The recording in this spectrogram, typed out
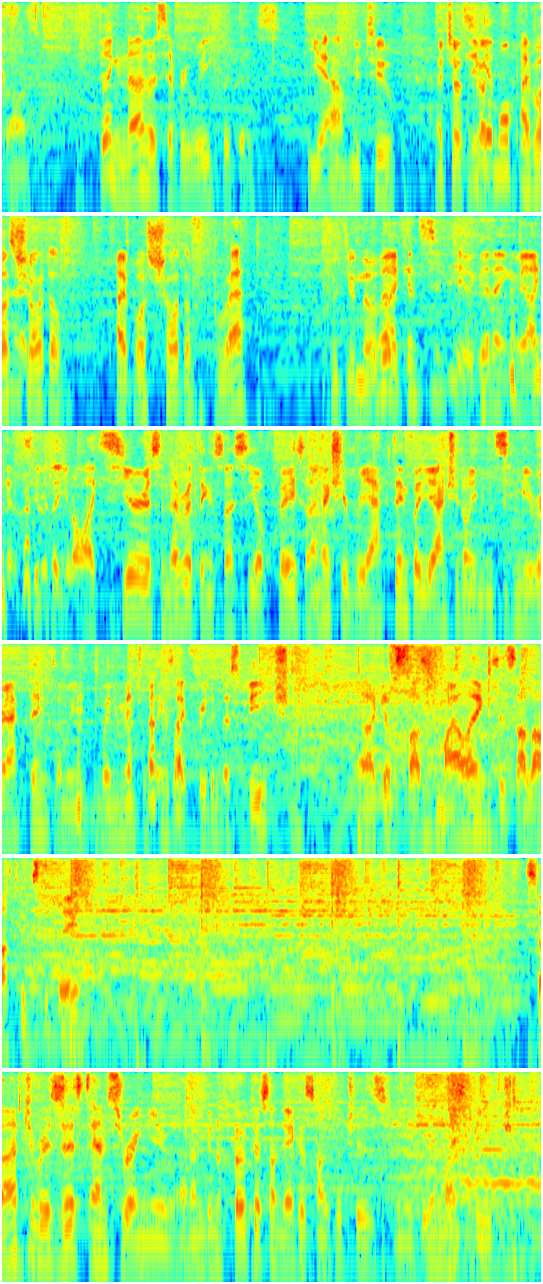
Go on. Feeling nervous every week with this. Yeah, me too. I just Did you got, get more I was short of I was short of breath. Did you know No, I can see you getting. I, mean, I can see that you're like serious and everything. So I see your face, and I'm actually reacting, but you actually don't even see me reacting. So I mean, when you mention things like freedom of speech, uh, I can start smiling because it's our last week's debate. So I have to resist answering you, and I'm going to focus on the exercise, which is you know, giving my speech.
